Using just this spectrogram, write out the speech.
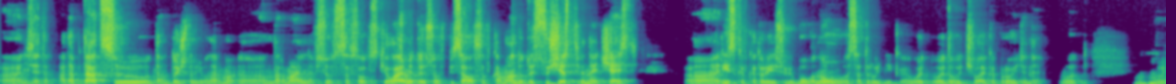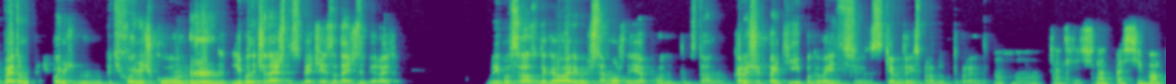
э, не знаю, там, адаптацию, там точно у него норм, э, нормально все со софт-скиллами, то есть он вписался в команду, то есть существенная часть э, рисков, которые есть у любого нового сотрудника, у, у этого человека пройдены. Вот. Угу. Поэтому потихонечку, потихонечку либо начинаешь на себя часть задач забирать, либо сразу договариваешься, а можно я продуктом стану. Короче, пойти и поговорить с кем-то из продукта про это. Угу, отлично, спасибо.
